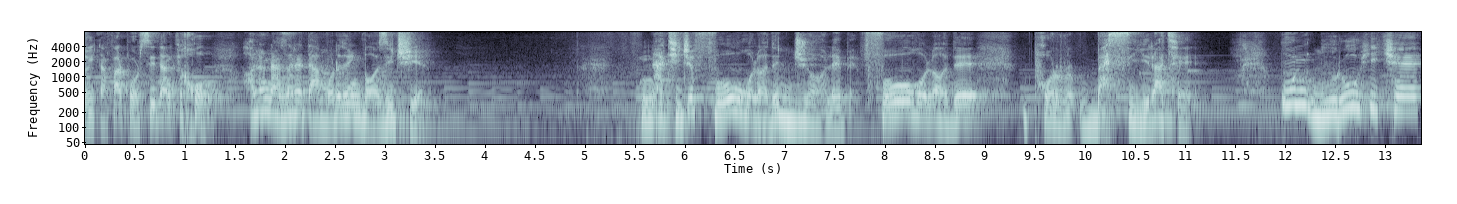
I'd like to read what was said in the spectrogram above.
یک نفر پرسیدن که خب حالا نظر در مورد این بازی چیه؟ نتیجه فوق العاده جالبه فوق العاده پر بصیرته اون گروهی که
